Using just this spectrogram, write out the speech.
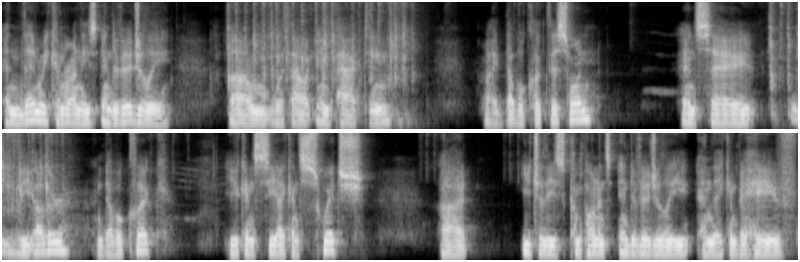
And then we can run these individually um, without impacting. I double click this one and say the other and double click. You can see I can switch uh, each of these components individually and they can behave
